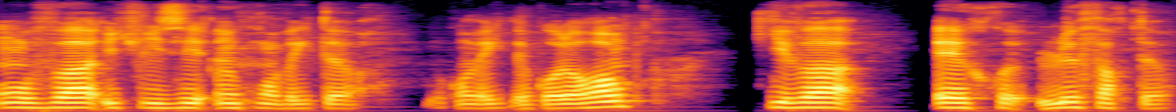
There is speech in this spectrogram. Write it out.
on va utiliser un convecteur. Le convecteur colorant qui va être le facteur.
